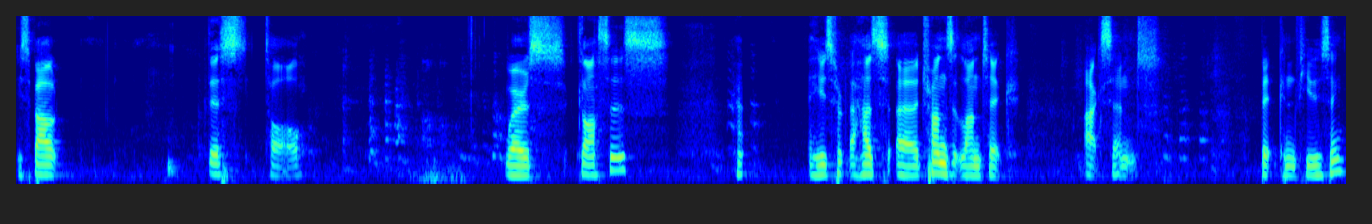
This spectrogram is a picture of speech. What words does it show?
He's about this tall, wears glasses. He has a transatlantic accent, bit confusing.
